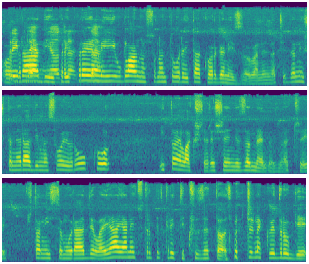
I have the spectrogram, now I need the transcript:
odradi, pripremi i uglavnom su nam ture i tako organizovane. Znači da ništa ne radim na svoju ruku i to je lakše rešenje za mene. Znači što nisam uradila ja, ja neću trpiti kritiku za to. Znači neko je drugi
